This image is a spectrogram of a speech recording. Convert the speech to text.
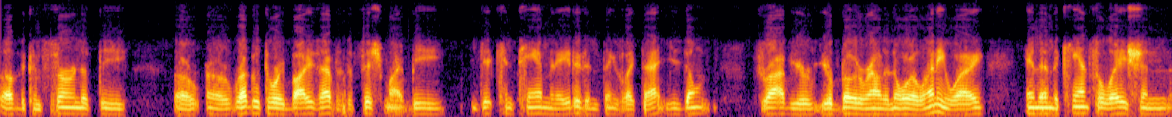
of the concern that the uh, uh, regulatory bodies have that the fish might be get contaminated and things like that. You don't drive your your boat around in oil anyway, and then the cancellation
